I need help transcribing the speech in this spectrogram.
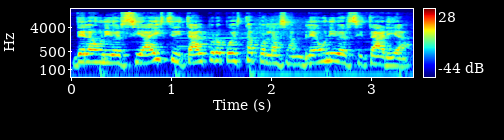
de la Universidad Distrital propuesta por la Asamblea Universitaria,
